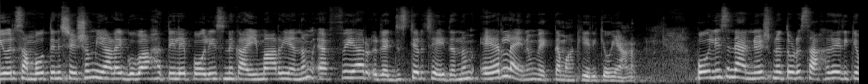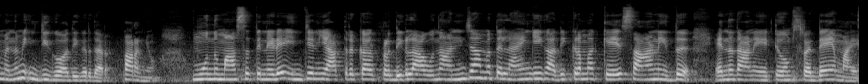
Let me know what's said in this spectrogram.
ഈ ഒരു സംഭവത്തിന് ശേഷം ഇയാളെ ഗുവാഹത്തിയിലെ പോലീസിന് കൈമാറിയെന്നും എഫ്ഐആർ രജിസ്റ്റർ ചെയ്തെന്നും എയർലൈനും വ്യക്തമാക്കിയിരിക്കുകയാണ്. പോലീസിന്റെ അന്വേഷണത്തോട് സഹകരിക്കുമെന്നും ഇൻഡിഗോ അധികൃതർ പറഞ്ഞു. മൂന്ന് മാസത്തിനിടെ ഇന്ത്യൻ യാത്രക്കാർ പ്രതികളാവുന്ന അഞ്ചാമത്തെ ലൈംഗിക അതിക്രമ കേസാണിത് എന്നതാണ് ഏറ്റവും ശ്രദ്ധേയമായ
